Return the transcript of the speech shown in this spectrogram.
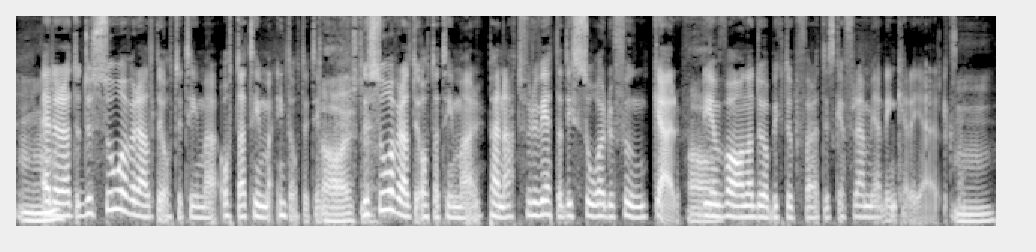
Mm. Eller att du sover alltid 80 timmar, 8 timmar, inte 80 timmar. Ja, du sover alltid 8 timmar per natt för du vet att det är så du funkar. Ja. Det är en vana du har byggt upp för att det ska främja din karriär. Liksom. Mm.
